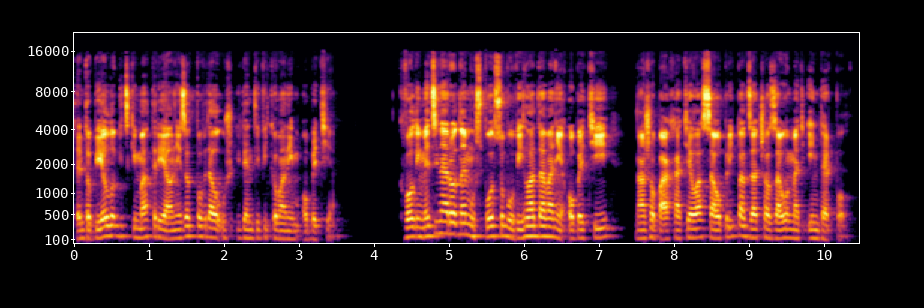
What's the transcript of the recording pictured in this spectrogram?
Tento biologický materiál nezodpovedal už identifikovaným obetiam. Kvôli medzinárodnému spôsobu vyhľadávania obetí nášho páchateľa sa o prípad začal zaujímať Interpol.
